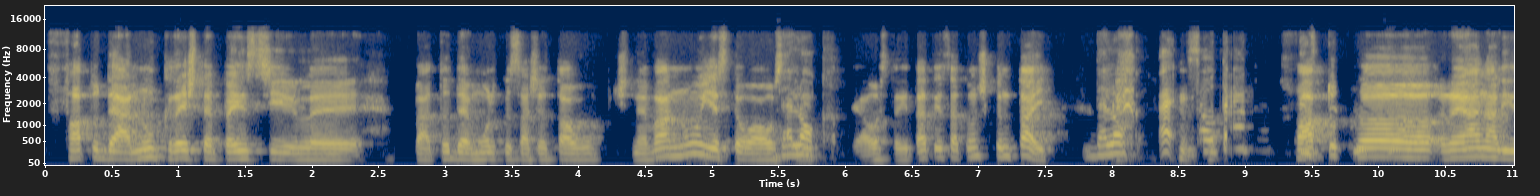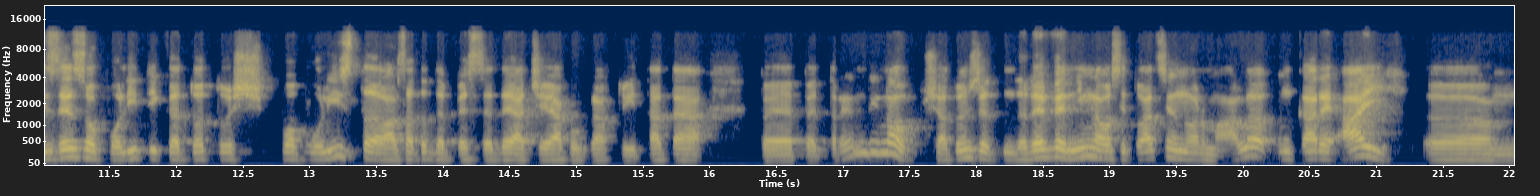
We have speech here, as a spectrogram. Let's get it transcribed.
faptul de a nu crește pensiile pe atât de mult cât să așteptau cineva nu este o austeritate. Deloc. Austeritate este atunci când tai. Deloc. S-au Faptul că reanalizez o politică totuși populistă lansată de PSD, aceea cu gratuitatea pe, pe tren din nou. Și atunci revenim la o situație normală în care ai, uh,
